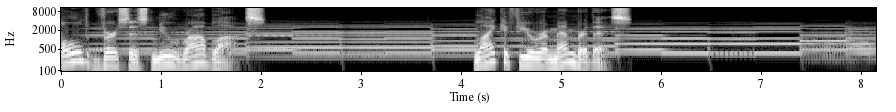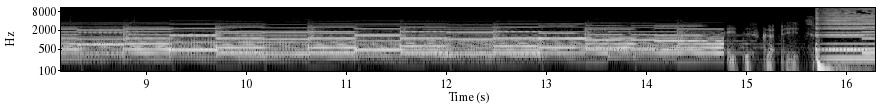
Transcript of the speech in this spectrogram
Old versus new Roblox. Like if you remember this. It's, it's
